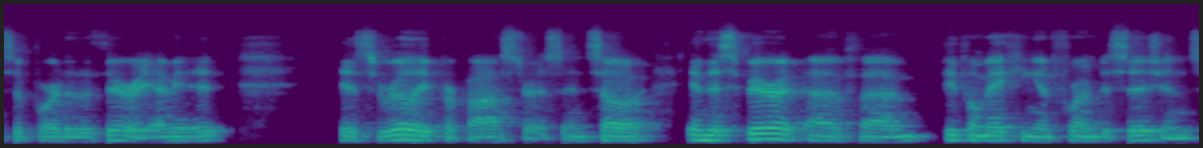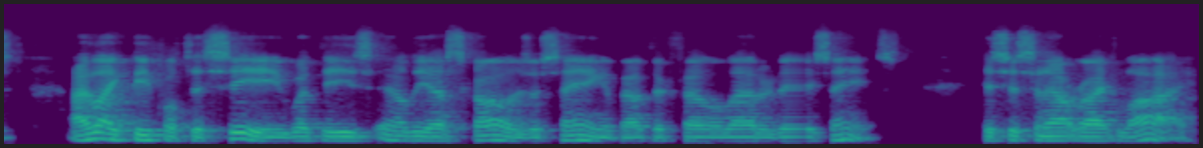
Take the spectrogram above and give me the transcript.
support of the theory. I mean, it, it's really preposterous. And so, in the spirit of um, people making informed decisions, I like people to see what these LDS scholars are saying about their fellow Latter day Saints. It's just an outright lie.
